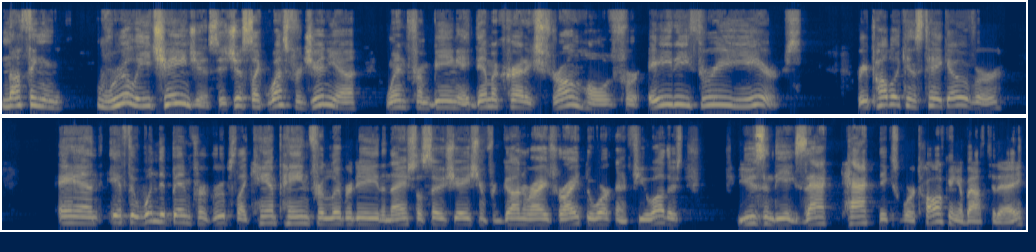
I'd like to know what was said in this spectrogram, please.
nothing really changes. It's just like West Virginia went from being a Democratic stronghold for 83 years. Republicans take over and if it wouldn't have been for groups like Campaign for Liberty, the National Association for Gun Rights, Right to Work, and a few others using the exact tactics we're talking about today,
